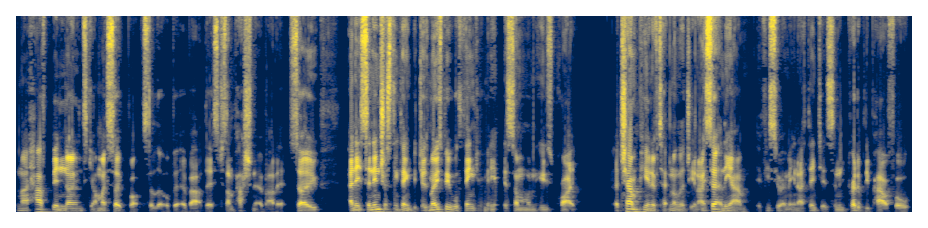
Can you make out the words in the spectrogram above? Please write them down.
and I have been known to get on my soapbox a little bit about this because I'm passionate about it. So, and it's an interesting thing because most people think of me as someone who's quite a champion of technology, and I certainly am. If you see what I mean, I think it's an incredibly powerful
